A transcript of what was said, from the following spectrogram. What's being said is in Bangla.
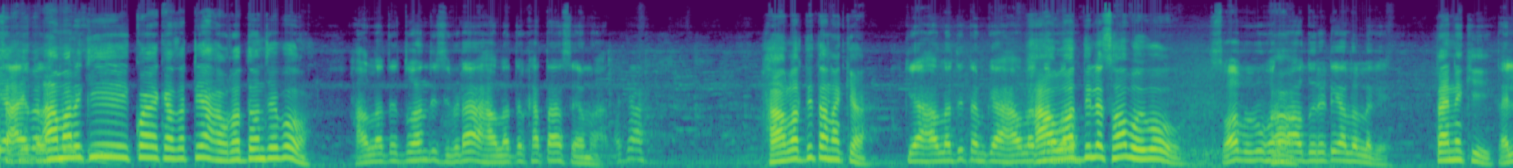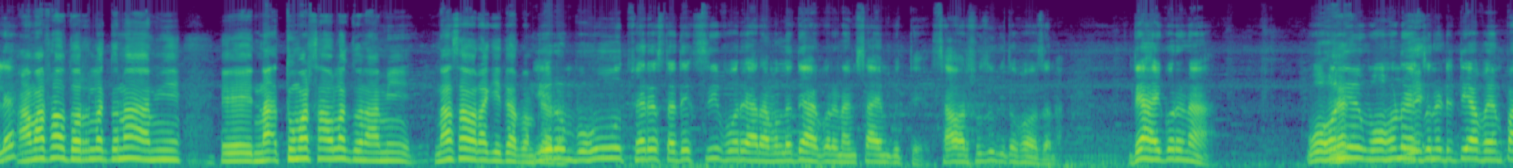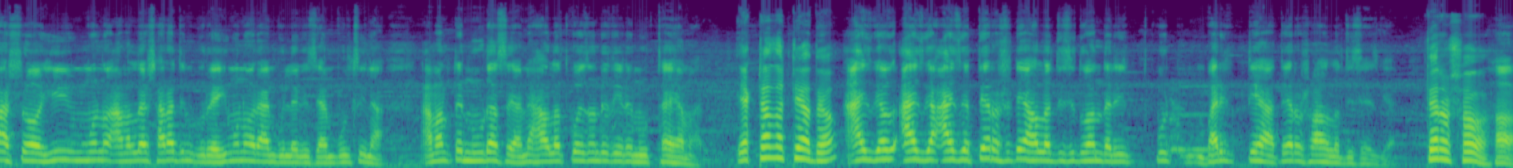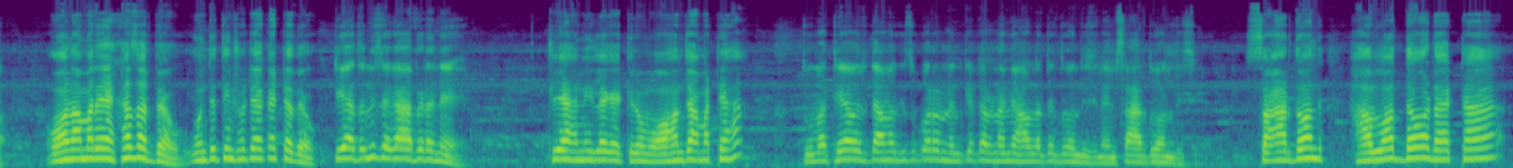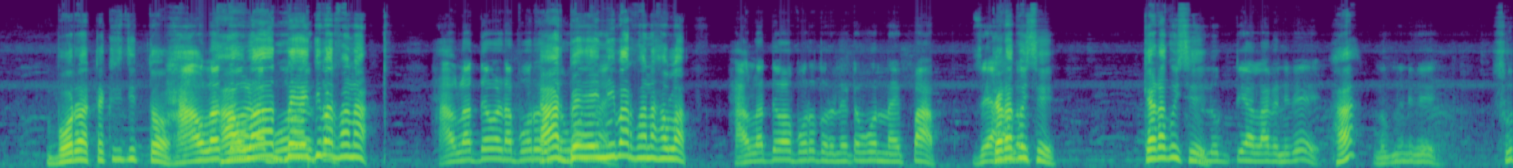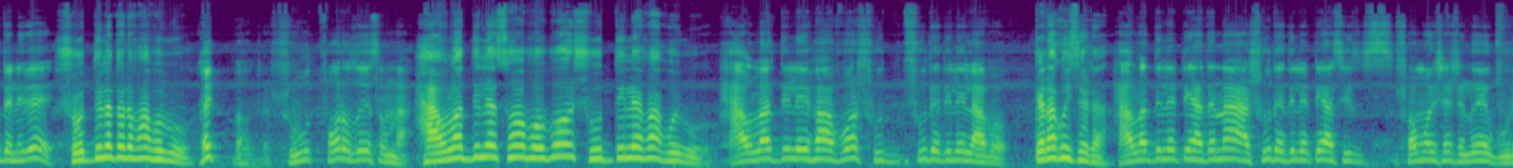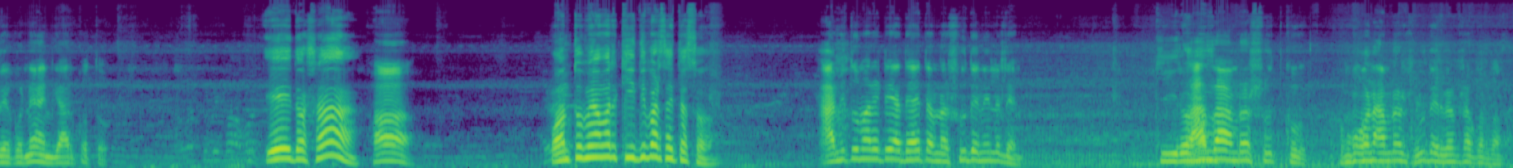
আমারে কি কয়েক হাজার টাকা হাওড়ার দন যাব হাওলাতে দোকান দিছি বেটা হাওলাতের খাতা আছে আমার। হাওলার দিতা না কে কে হাওলা দিতাম কে হাওলা হাওলার দিলে সব হইব। সব হইব ঘর হ্যাঁ। পাও ধরে টিয়ালোর লাগে। তাই নাকি? তাইলে? আমার ফাও ধর লাগতো না আমি এই না তোমার চাও লাগতো না আমি না চাওয়ার আগে দাঁড়াম এরম বহুত ফেরেস্তা দেখছি পরে আর আমার দেখা করে না আমি সাইম করতে চাওয়ার সুযোগই তো পাওয়া যায় না। দেখাই করে না। ওহনি ওহনো একজনে টিয়া পাই পাঁচশো। হি মনে আমার সারাদিন ঘুরে হি মনে হয় আমি ভুলে গেছি আমি বলছি না। আমার তো নুট আছে আমি হাওলাত কয়জন রে এটা নুট থাই আমার? একটা হাজার টাকা দেও। আজকে আজকে আজকে তেরোশো টাকা হাওলাত দিছি দোকানদারি বাড়ির টেহা তেরোশো হাওলাত দিছে আজকে তেরোশো? হ্যাঁ অন আমার এক হাজার দেও উনতে তিনশো টাকা কাটটা দেও। টিয়া তো নিচে গা বেটা নে। টিয়া নি লাগে কিরম অহন যে আমার টেহা তোমার ঠেয়া হইলে তো আমার কিছু করার নেই কে কারণ আমি হাওলাতে দোকান দিছি না আমি চার দোকান দিছি। চার দন হাওলাত দেওয়াটা একটা বড় একটা কৃতিত্ব। হাওলাত হাওলাত বেহে দিবার ফানা। হাওলাত দেওয়াটা বড় আর বেহে নিবার ফানা হাওলাত। হাওলাত দেওয়া বড় ধরনের একটা অন্যায় পাপ। যে কেডা কইছে? কেডা কইছে? লোক টিয়া লাভে নিবে? হ্যাঁ? লোক নি নিবে? সুদে নিবে? সুদ দিলে তো ওটা ভাব হইব। হেট বাহুতরা সুদ ফরজ হয়েছে না। হাওলাত দিলে সব হইব সুদ দিলে ভাব হইব। হাওলাত দিলেই পাপ সুদ সুদে দিলেই লাভ কেডা কইছে এটা? হাওলাত দিলে টিয়া দে না আর সুদে দিলে টিয়া সময় শেষে লয়ে ঘুরে কো নেন আর কত। এই দশা? হ্যাঁ। অন তুমি আমার কি দিবার চাইতেছ? আমি তোমার টিয়া দেখাইতাম না সুদে নিলে দেন। কি রাজা আমরা সুদ খুব মন আমরা সুদের ব্যবসা করবাম।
